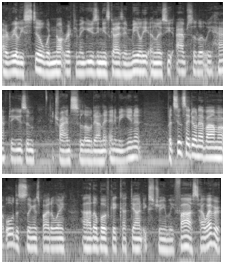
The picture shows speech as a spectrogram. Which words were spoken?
I really still would not recommend using these guys in melee unless you absolutely have to use them to try and slow down an enemy unit. But since they don't have armor or the slingers by the way, uh, they'll both get cut down extremely fast. However,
